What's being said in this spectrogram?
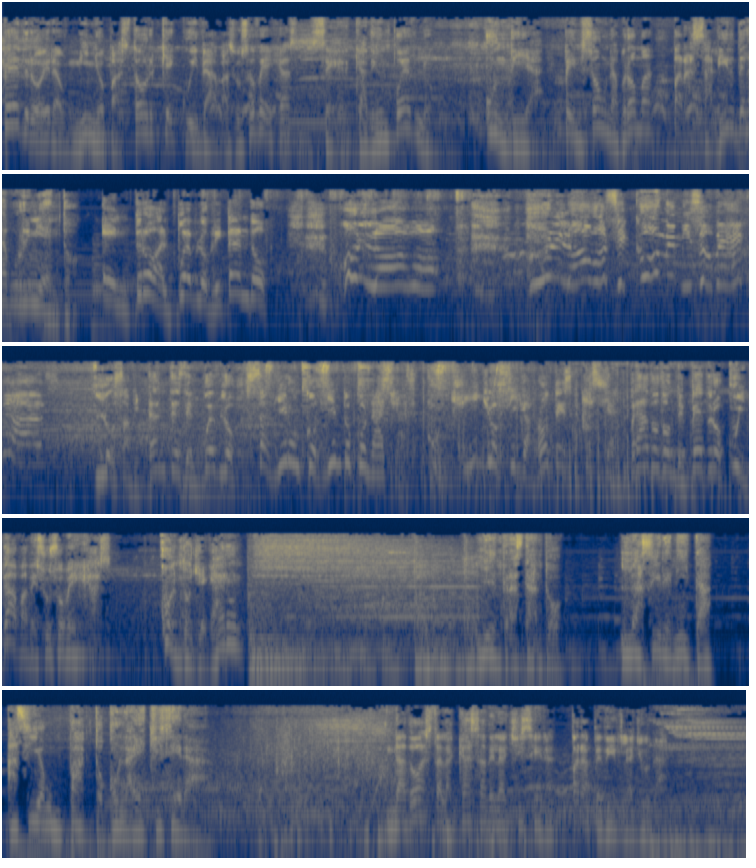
Pedro era un niño pastor que cuidaba sus ovejas cerca de un pueblo. Un día pensó una broma para salir del aburrimiento. Entró al pueblo gritando, ¡Un lobo! ¡Un lobo se come mis ovejas! Los habitantes del pueblo salieron corriendo con hachas, cuchillos y garrotes hacia el prado donde Pedro cuidaba de sus ovejas. Cuando llegaron, Mientras tanto, la sirenita hacía un pacto con la hechicera. nadó hasta la casa de la hechicera para pedirle ayuda.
